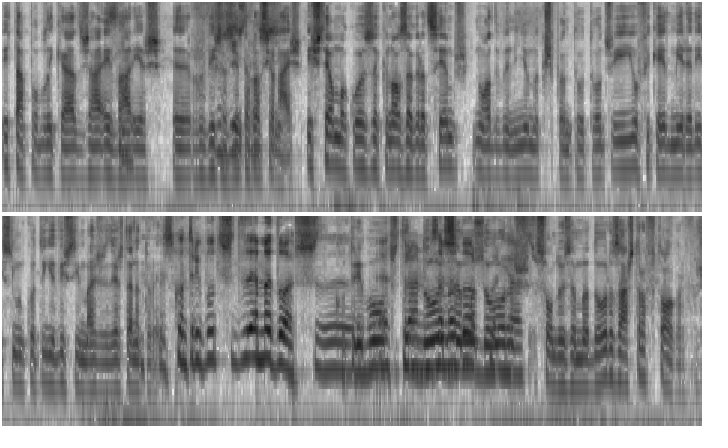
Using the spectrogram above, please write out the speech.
e está publicado já em Sim. várias uh, revistas, revistas, internacionais. Isto é uma coisa que nós agradecemos, não há dúvida nenhuma que espantou todos e eu fiquei admiradíssimo nunca tinha visto imagens desta natureza. Contributos de amadores. Contributos de dois amadores, amadores são dois amadores astrofotógrafos,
